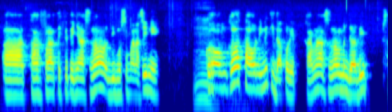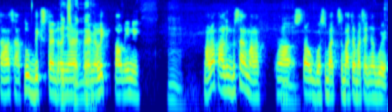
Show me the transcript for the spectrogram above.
uh, transfer activity-nya Arsenal di musim panas ini. Hmm. Kroenke tahun ini tidak pelit karena Arsenal menjadi salah satu big spendernya spender. Premier League tahun ini. Hmm. Malah paling besar malah uh, setahu gue sebaca sebaca bacanya gue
